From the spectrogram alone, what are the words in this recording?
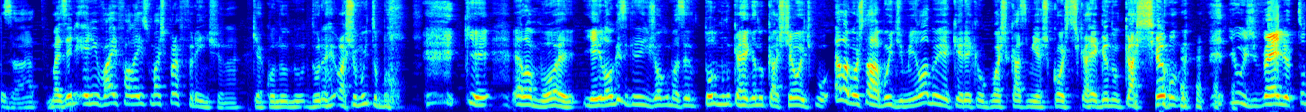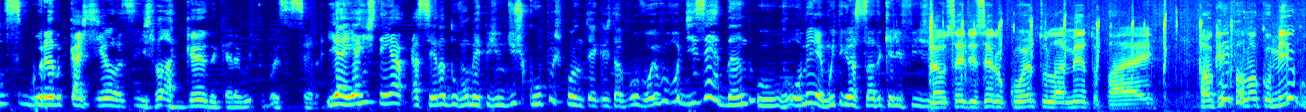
Exato. Mas ele, ele vai falar isso mais pra frente, né? Que é quando. durante- eu acho muito bom. que ela morre, e aí logo em seguida ele joga uma cena, todo mundo carregando o caixão, e tipo, ela gostava muito de mim, ela não ia querer que eu machucasse minhas costas carregando um caixão, né? e os velhos tudo segurando o caixão, assim, eslargando, cara, é muito boa essa cena. E aí a gente tem a, a cena do Homer pedindo desculpas por não ter acreditado no vovô, e o vovô deserdando. O Homer é muito engraçado que ele finge. Não sei dizer o quanto lamento, pai. Alguém falou comigo?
